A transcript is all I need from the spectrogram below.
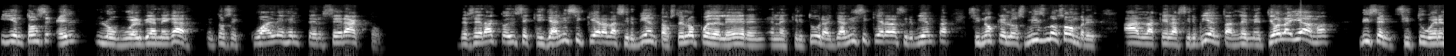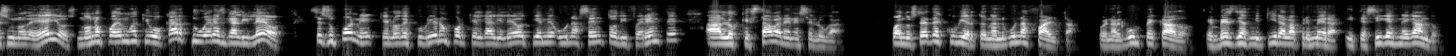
y entonces él lo vuelve a negar. Entonces, ¿cuál es el tercer acto? El tercer acto dice que ya ni siquiera la sirvienta, usted lo puede leer en, la escritura, ya ni siquiera la sirvienta, sino que los mismos hombres a la que la sirvienta le metió la llama, dicen, si tú eres uno de ellos, no nos podemos equivocar, tú eres Galileo. Se supone que lo descubrieron porque el Galileo tiene un acento diferente a los que estaban en ese lugar. Cuando usted es descubierto en alguna falta o en algún pecado, en vez de admitir a la primera y te sigues negando,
